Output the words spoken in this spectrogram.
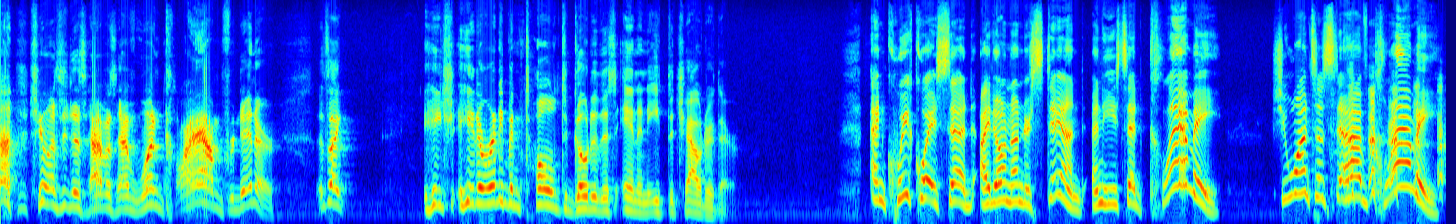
she wants to just have us have one clam for dinner. It's like he he'd already been told to go to this inn and eat the chowder there." And Queequeg said, I don't understand. And he said, Clammy. She wants us to have clammy.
